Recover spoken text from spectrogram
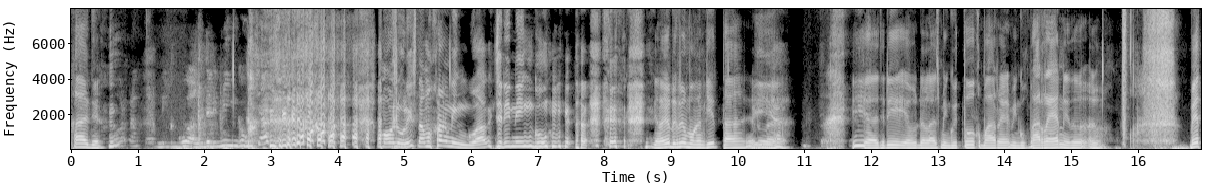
makanya Ningguang jadi ninggung siapa? mau nulis nama orang ningguang jadi ninggung Karena dengerin omongan kita ya Iya. Iya jadi ya udahlah seminggu itu kemarin Minggu kemarin itu aduh. Bad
